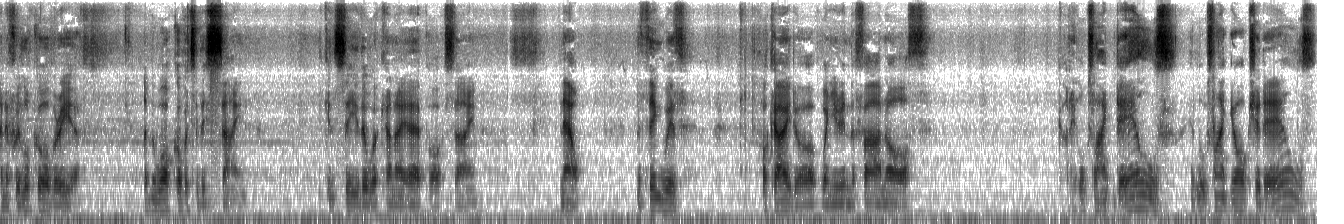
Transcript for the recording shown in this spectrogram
And if we look over here, let me walk over to this sign. You can see the Wakkanai Airport sign. Now, the thing with Hokkaido, when you're in the far north, God, it looks like Dales. It looks like Yorkshire Dales.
